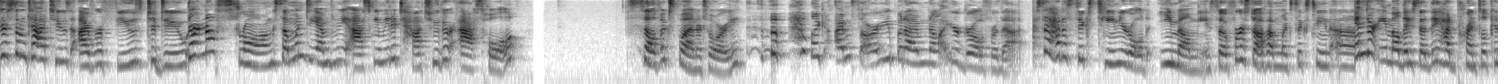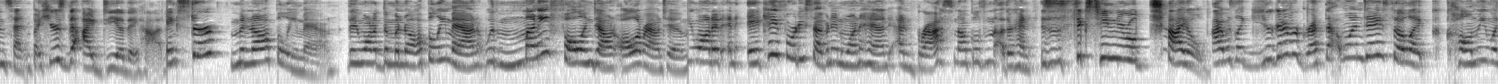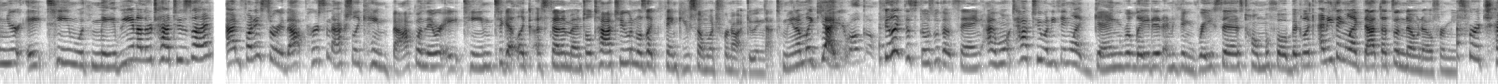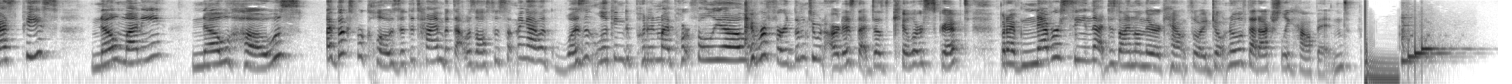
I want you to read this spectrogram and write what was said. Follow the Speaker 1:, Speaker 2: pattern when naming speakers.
Speaker 1: These are some tattoos I refuse to do. Starting off strong, someone DM'd me asking me to tattoo their asshole self-explanatory. like, I'm sorry, but I'm not your girl for that. Next, I had a 16-year-old email me. So first off, I'm like 16. Uh, in their email, they said they had parental consent, but here's the idea they had. Gangster Monopoly Man. They wanted the Monopoly Man with money falling down all around him. He wanted an AK-47 in one hand and brass knuckles in the other hand. This is a 16-year-old child. I was like, you're gonna regret that one day, so like, call me when you're 18 with maybe another tattoo sign. And funny story, that person actually came back when they were 18 to get like a sentimental tattoo and was like, thank you so much for not doing that to me. And I'm like, yeah, you're welcome. I feel like this goes without saying. I won't tattoo anything like gang related, anything racist, homophobic, like anything like that. That's a no-no for me. As for a chest piece, no money, no hoes. My books were closed at the time, but that was also something I like wasn't looking to put in my portfolio. I referred them to an artist that does killer script, but I've never seen that design on their account, so I don't know if that actually happened.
